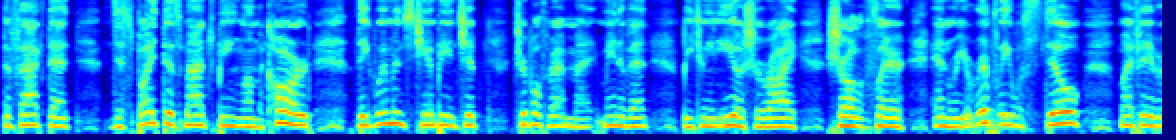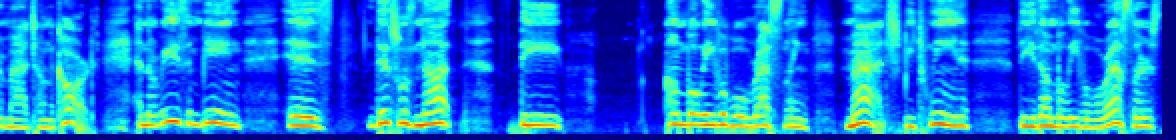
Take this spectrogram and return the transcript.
the fact that despite this match being on the card, the Women's Championship triple threat main event between Io Shirai, Charlotte Flair, and Rhea Ripley was still my favorite match on the card. And the reason being is this was not the unbelievable wrestling match between these unbelievable wrestlers.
